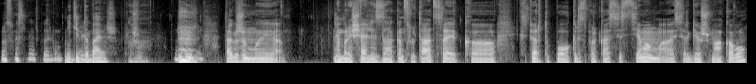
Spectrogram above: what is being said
Ну, в смысле, это по-другому. Никит, добавишь? Прошу. Также мы обращались за консультацией к эксперту по CRISPR-Cas-системам э, Сергею Шмакову,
